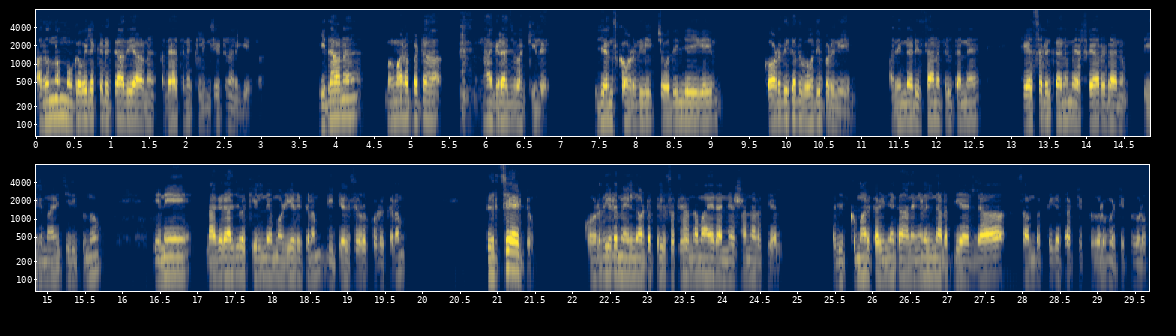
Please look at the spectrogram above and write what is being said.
അതൊന്നും മുഖവിലക്കെടുക്കാതെയാണ് അദ്ദേഹത്തിന് ക്ലീൻ ഷീറ്റ് നൽകിയിരുന്നത്. ഇതാണ് ബഹുമാനപ്പെട്ട നാഗരാജ് വക്കീൽ വിജിലൻസ് കോടതിയിൽ ചോദ്യം ചെയ്യുകയും കോടതിക്ക് അത് ബോധ്യപ്പെടുകയും അതിന്റെ അടിസ്ഥാനത്തിൽ തന്നെ കേസെടുക്കാനും എഫ്ഐആർ ഇടാനും തീരുമാനിച്ചിരിക്കുന്നു. ഇനി നാഗരാജ് വക്കീലിന്റെ മൊഴിയെടുക്കണം ഡീറ്റെയിൽസുകൾ കൊടുക്കണം. തീർച്ചയായിട്ടും കോടതിയുടെ മേൽനോട്ടത്തിൽ സത്യസന്ധമായ ഒരു അന്വേഷണം നടത്തിയാൽ അജിത് കുമാർ കഴിഞ്ഞ കാലങ്ങളിൽ നടത്തിയ എല്ലാ സാമ്പത്തിക തട്ടിപ്പുകളും വെട്ടിപ്പുകളും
